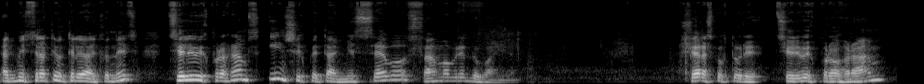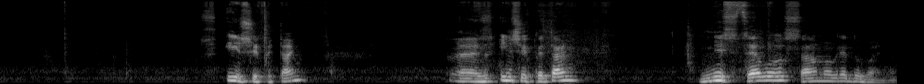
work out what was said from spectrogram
адміністративно-територіальних одиниць, цільових програм з інших питань місцевого самоврядування. Ще раз повторюю, цільових програм з інших питань, е, з інших питань місцевого самоврядування.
